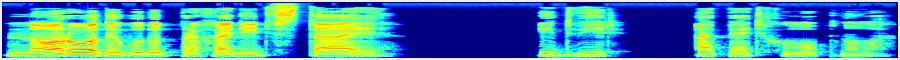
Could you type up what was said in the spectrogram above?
Но роды будут проходить в стае. И дверь опять хлопнула.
